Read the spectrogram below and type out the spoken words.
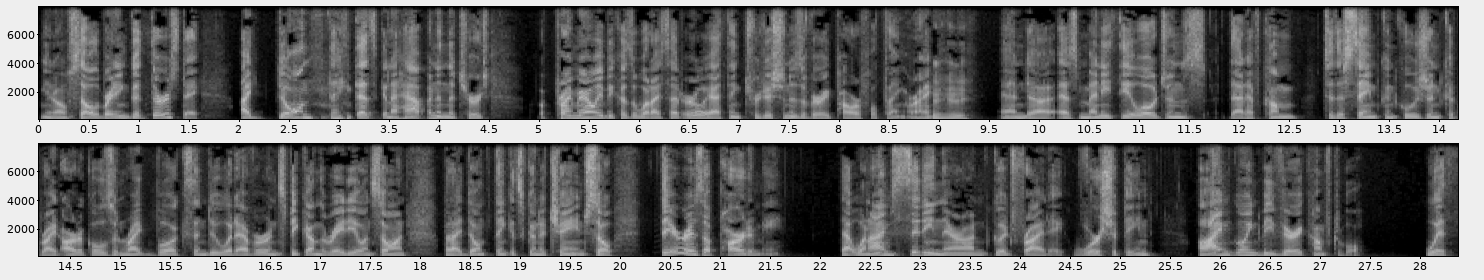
you know, celebrating Good Thursday. I don't think that's going to happen in the church, primarily because of what I said earlier. I think tradition is a very powerful thing, right? Mm-hmm. And uh, as many theologians that have come to the same conclusion, could write articles and write books and do whatever and speak on the radio and so on, but I don't think it's going to change. So there is a part of me that when I'm sitting there on Good Friday worshiping, I'm going to be very comfortable with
